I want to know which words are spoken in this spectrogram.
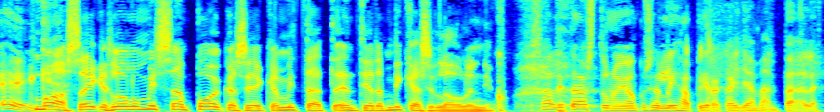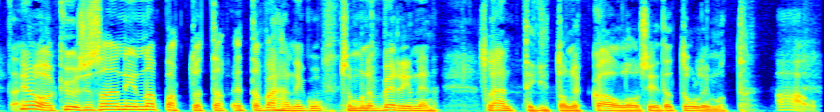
eikä. maassa. Eikä sillä ollut missään poikasi eikä mitään, että en tiedä mikä sillä oli. Niin kuin. Sä olit astunut jonkun sen lihapiirakan jämän päälle. Tai... Joo, kyllä se sai niin napattu, että, että vähän niin kuin semmoinen verinen länttikin tonne kalloon siitä tuli, mutta Out.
